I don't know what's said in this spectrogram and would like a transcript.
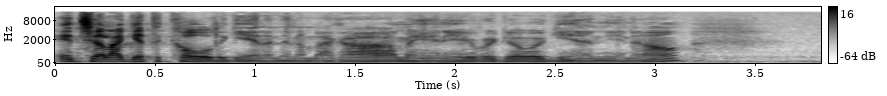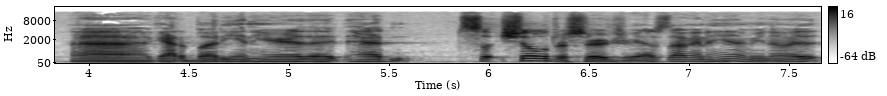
until I get the cold again. And then I'm like, oh man, here we go again, you know? Uh, I got a buddy in here that had shoulder surgery. I was talking to him, you know,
